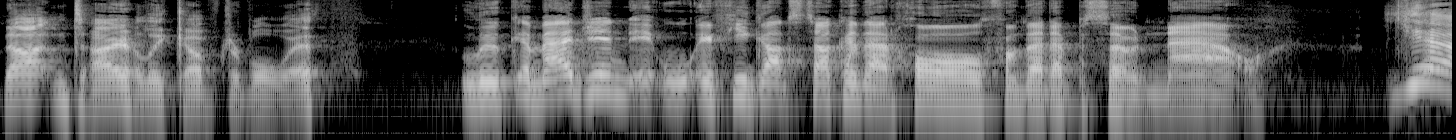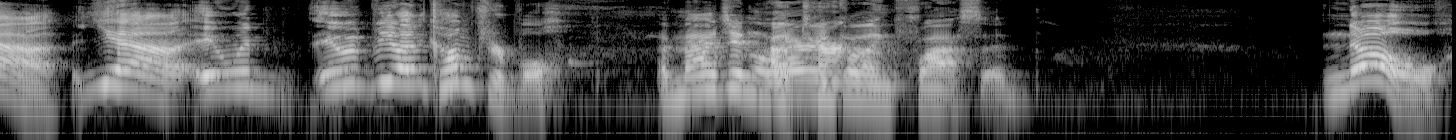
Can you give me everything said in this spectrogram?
not entirely comfortable with. Luke, imagine it, if he got stuck in that hole from that episode now. Yeah, yeah, it would it would be uncomfortable. Imagine Larry turn- going flaccid. No,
